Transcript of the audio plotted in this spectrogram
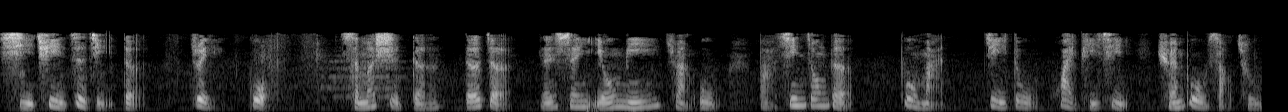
洗去自己的罪。过，什么是得？得者，人生由迷转悟，把心中的不满、嫉妒、坏脾气全部扫除，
